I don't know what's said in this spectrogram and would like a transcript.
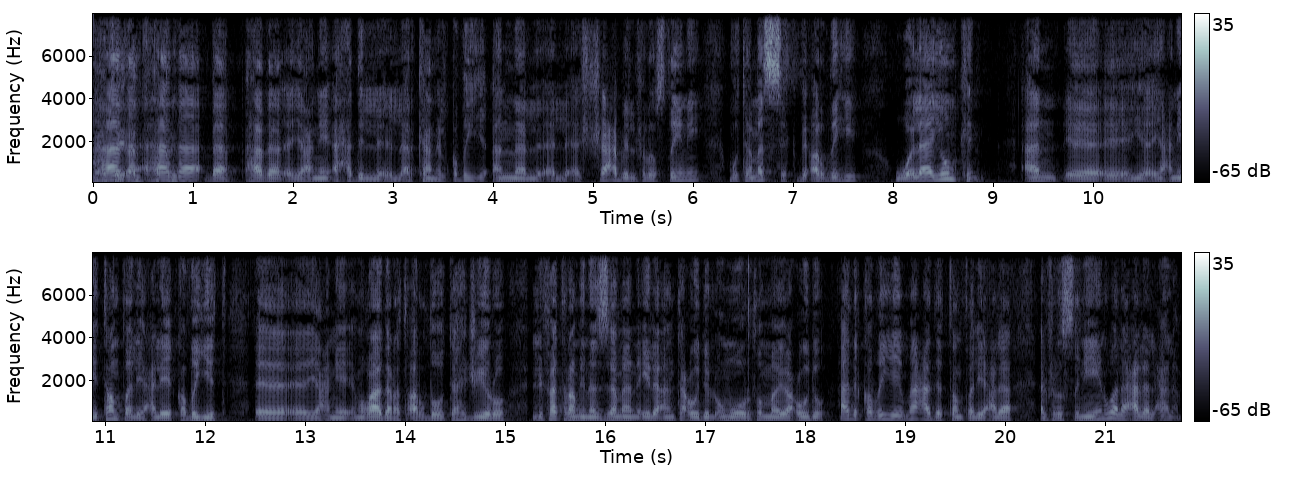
هذا ألف هذا باب. هذا يعني أحد الأركان القضية. أن الشعب الفلسطيني متمسك بأرضه ولا يمكن أن آه، آه، يعني تنطلي عليه قضية آه، يعني مغادرة أرضه تهجيره لفترة من الزمن إلى أن تعود الأمور ثم يعود. هذه قضية ما عادت تنطلي على الفلسطينيين ولا على العالم.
